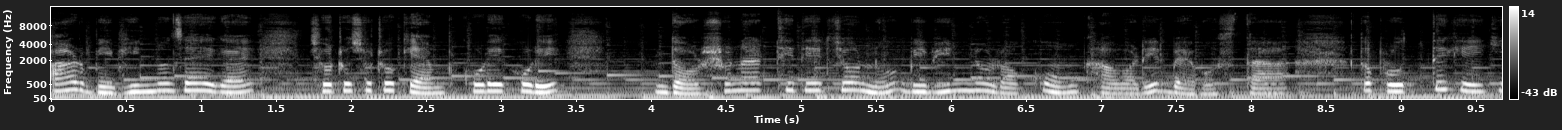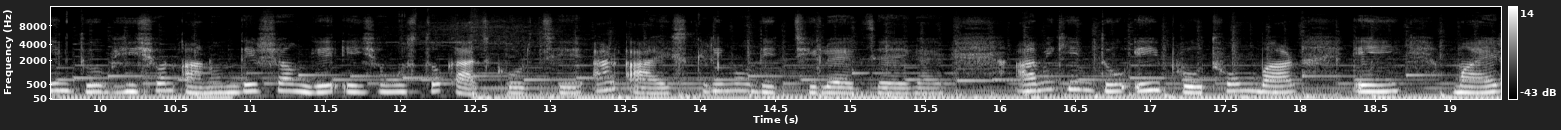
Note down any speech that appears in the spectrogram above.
আর বিভিন্ন জায়গায় ছোট ছোট ক্যাম্প করে করে দর্শনার্থীদের জন্য বিভিন্ন রকম খাবারের ব্যবস্থা। তো প্রত্যেকেই কিন্তু ভীষণ আনন্দের সঙ্গে এই সমস্ত কাজ করছে আর আইসক্রিমও দিচ্ছিল এক জায়গায়। আমি কিন্তু এই প্রথমবার এই মায়ের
